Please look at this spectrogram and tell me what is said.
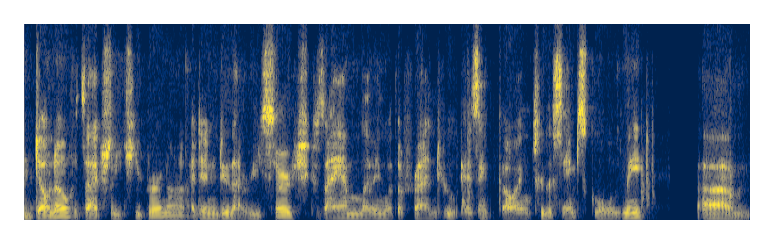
don't know if it's actually cheaper or not. I didn't do that research because I am living with a friend who isn't going to the same school as me. Um,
